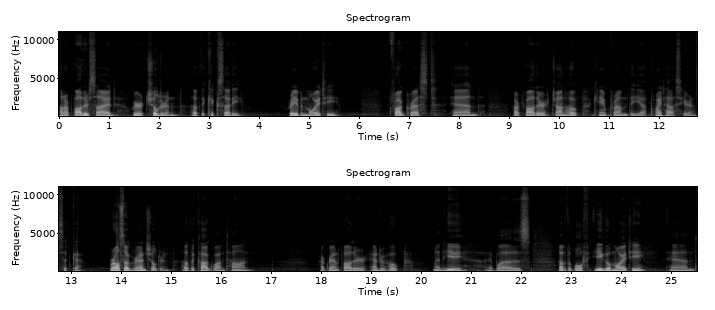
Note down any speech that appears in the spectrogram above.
On our father's side, we're children of the Kiksadi, Raven Moiety, Frogcrest, and our father, John Hope, came from the uh, Point House here in Sitka. We're also grandchildren of the Kagwantan, our grandfather, Andrew Hope, and he was of the Wolf Eagle Moiety, and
